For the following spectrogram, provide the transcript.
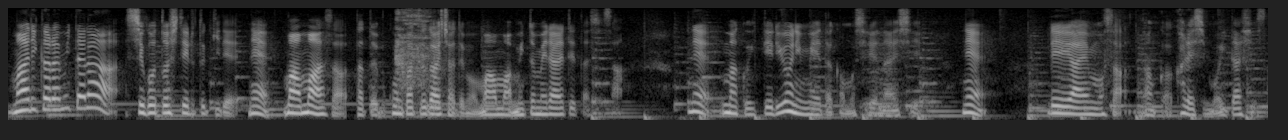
周りから見たら仕事してる時でねまあまあさ例えば婚活会社でもまあまあ認められてたしさねうまくいっているように見えたかもしれないしね恋愛もさなんか彼氏もいたしさ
